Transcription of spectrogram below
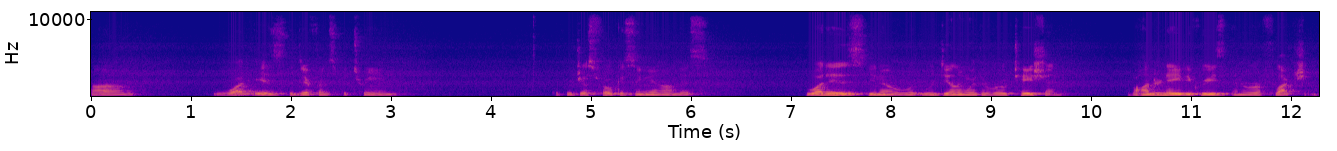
Um, what is the difference between, if we're just focusing in on this, what is, you know, we're, we're dealing with a rotation of 180 degrees and a reflection.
